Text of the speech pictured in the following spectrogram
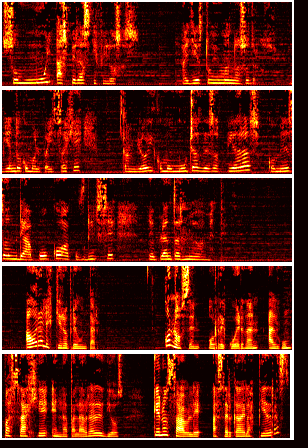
son muy ásperas y filosas. Allí estuvimos nosotros, viendo cómo el paisaje cambió y cómo muchas de esas piedras comienzan de a poco a cubrirse de plantas nuevamente. Ahora les quiero preguntar, ¿conocen o recuerdan algún pasaje en la palabra de Dios que nos hable acerca de las piedras?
